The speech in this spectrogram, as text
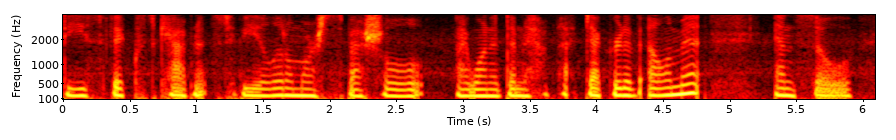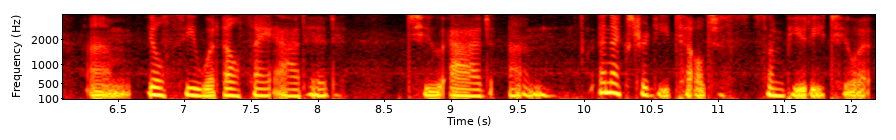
these fixed cabinets to be a little more special. I wanted them to have that decorative element. And so um, you'll see what else I added to add um, an extra detail, just some beauty to it.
